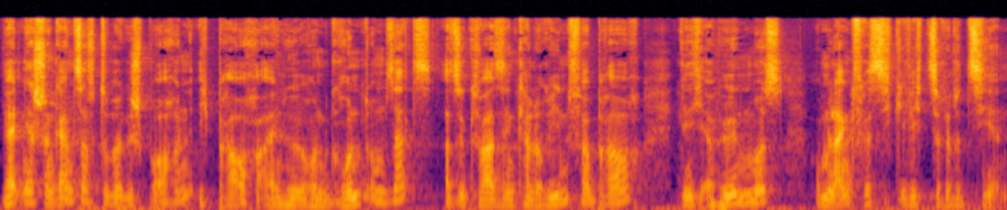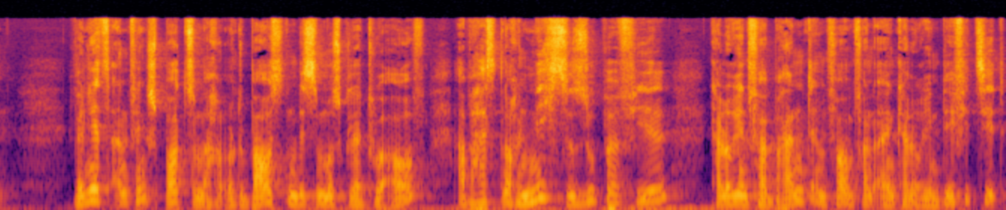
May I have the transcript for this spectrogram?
wir hatten ja schon ganz oft darüber gesprochen, ich brauche einen höheren Grundumsatz, also quasi den Kalorienverbrauch, den ich erhöhen muss, um langfristig Gewicht zu reduzieren. Wenn du jetzt anfängst Sport zu machen und du baust ein bisschen Muskulatur auf, aber hast noch nicht so super viel Kalorien verbrannt in Form von einem Kaloriendefizit,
